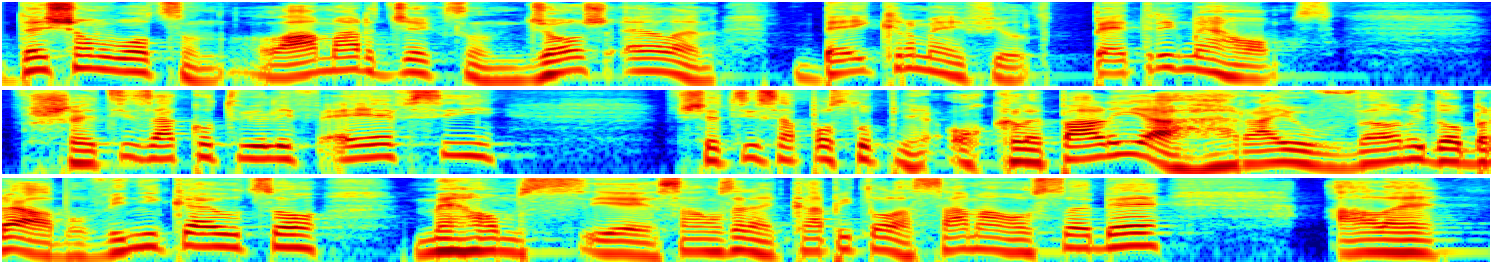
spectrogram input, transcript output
Deshaun Watson, Lamar Jackson, Josh Allen, Baker Mayfield, Patrick Mahomes. Všetci zakotvili v AFC, všetci sa postupne oklepali a hrajú veľmi dobre alebo vynikajúco. Mahomes je samozrejme kapitola sama o sebe, ale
